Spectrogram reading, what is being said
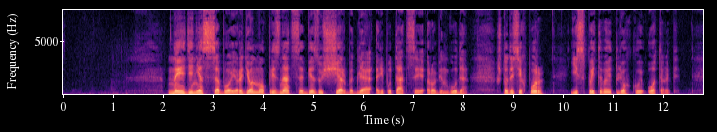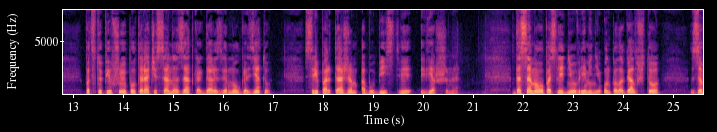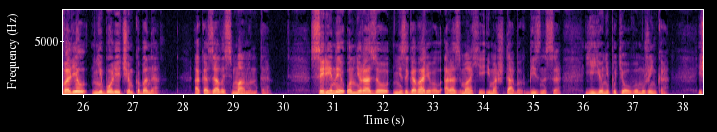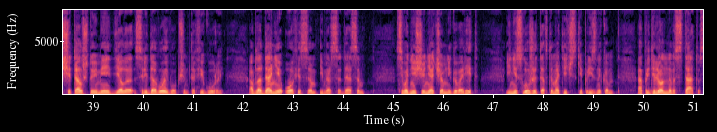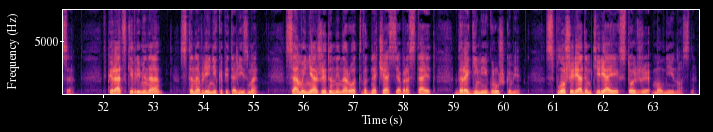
Наедине с собой Родион мог признаться без ущерба для репутации Робин Гуда, что до сих пор испытывает легкую оторопь. Подступившую полтора часа назад, когда развернул газету, с репортажем об убийстве Вершина. До самого последнего времени он полагал, что завалил не более чем кабана. Оказалось, мамонта. С Ириной он ни разу не заговаривал о размахе и масштабах бизнеса ее непутевого муженька и считал, что имеет дело с рядовой, в общем-то, фигурой. Обладание офисом и Мерседесом сегодня еще ни о чем не говорит, и не служит автоматически признаком определенного статуса. В пиратские времена становление капитализма самый неожиданный народ в одночасье обрастает дорогими игрушками, сплошь и рядом теряя их столь же молниеносно.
